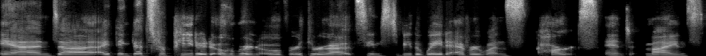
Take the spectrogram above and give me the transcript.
and uh, I think that's repeated over and over throughout seems to be the way to everyone's hearts and minds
